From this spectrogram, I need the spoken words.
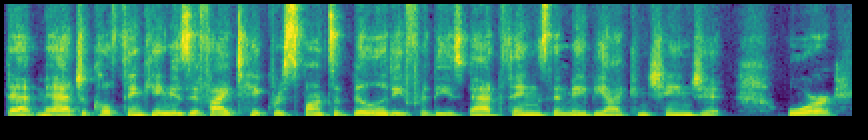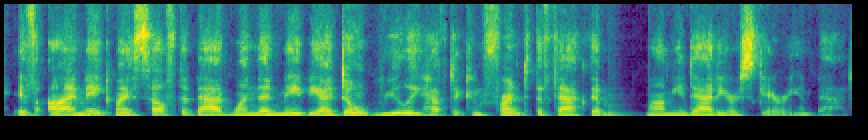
that magical thinking is if I take responsibility for these bad things, then maybe I can change it. Or if I make myself the bad one, then maybe I don't really have to confront the fact that mommy and daddy are scary and bad.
